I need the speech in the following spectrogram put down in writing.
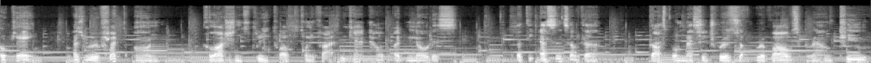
Okay, as we reflect on Colossians 3 12 to 25, we can't help but notice that the essence of the gospel message revolves around two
